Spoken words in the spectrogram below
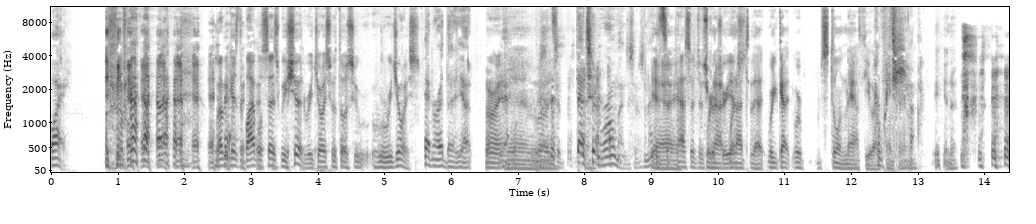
why? Well, because the Bible says we should rejoice with those who, who rejoice. Hadn't read that yet. All right. Yeah, well, it's a, That's in Romans, isn't it? Yeah, It's a passage of we're not, scripture, We're not to that. We got. We're still in Matthew, I think. yeah. you know.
